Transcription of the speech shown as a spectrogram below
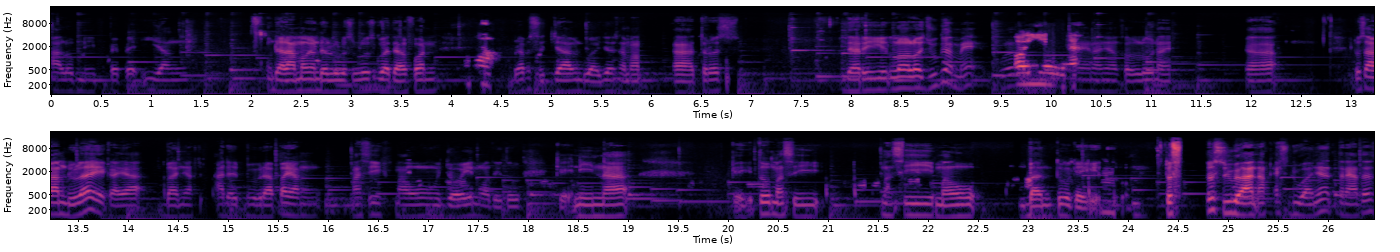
alumni PPI yang udah lama yang udah lulus lulus gua telepon Oh. berapa sejam dua jam sama uh, terus dari lolo juga me gua Oh iya ya. nanya-nanya ke lu nanya ya terus alhamdulillah ya kayak banyak ada beberapa yang masih mau join waktu itu kayak Nina kayak gitu masih masih mau bantu kayak gitu terus terus juga anak S2 nya ternyata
